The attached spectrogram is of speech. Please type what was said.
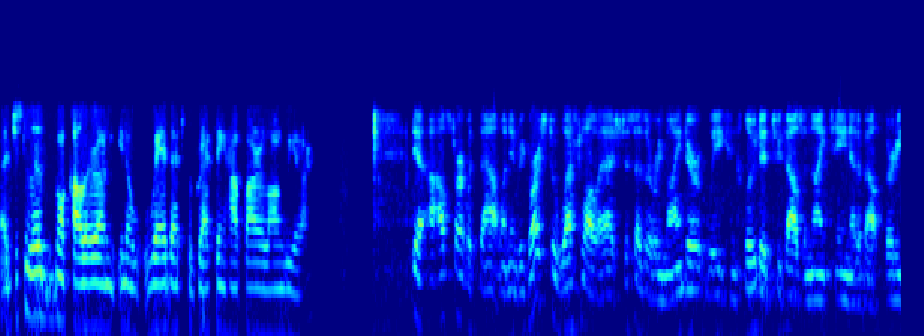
Uh, just a little bit more color on you know, where that's progressing, how far along we are. Yeah, I'll start with that one. In regards to Westlaw Edge, just as a reminder, we concluded 2019 at about 33%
